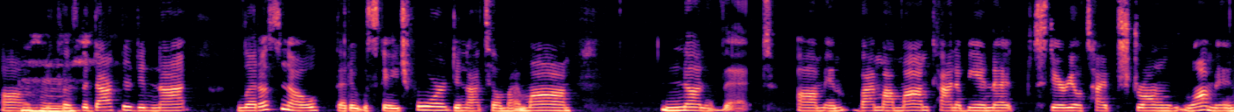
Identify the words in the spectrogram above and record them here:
um, mm-hmm. because the doctor did not let us know that it was stage four, did not tell my mom, none of that. Um, and by my mom kind of being that stereotype strong woman,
